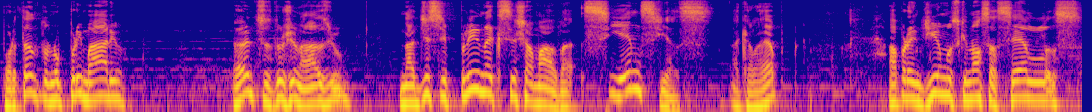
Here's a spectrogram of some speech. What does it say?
Portanto, no primário, antes do ginásio, na disciplina que se chamava Ciências, naquela época, aprendíamos que nossas células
